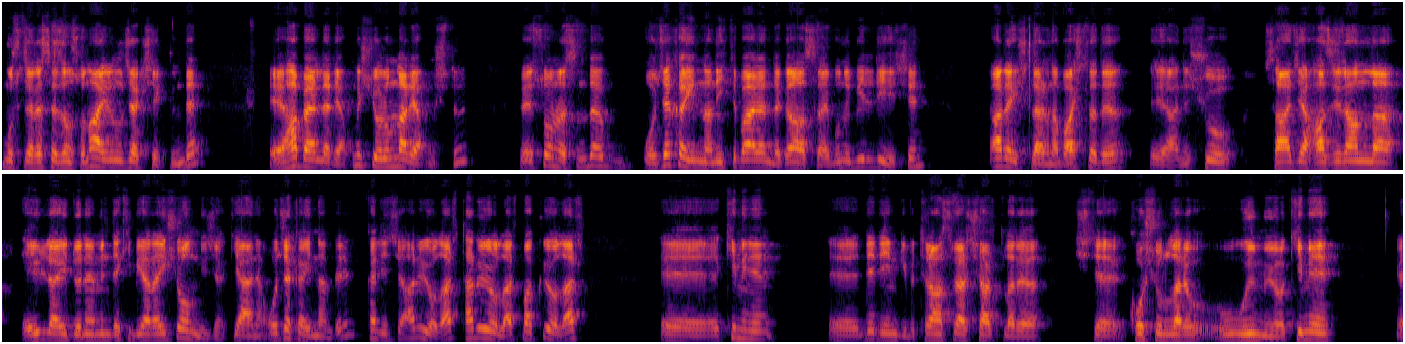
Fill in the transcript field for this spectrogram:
Muslera sezon sonu ayrılacak şeklinde e, haberler yapmış, yorumlar yapmıştı. Ve sonrasında Ocak ayından itibaren de Galatasaray bunu bildiği için arayışlarına başladı. E, Yani şu sadece Haziran'la Eylül ayı dönemindeki bir arayış olmayacak. Yani Ocak ayından beri kaleci arıyorlar, tarıyorlar, bakıyorlar. E, kiminin e, dediğim gibi transfer şartları, işte koşulları uymuyor. Kimi e,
